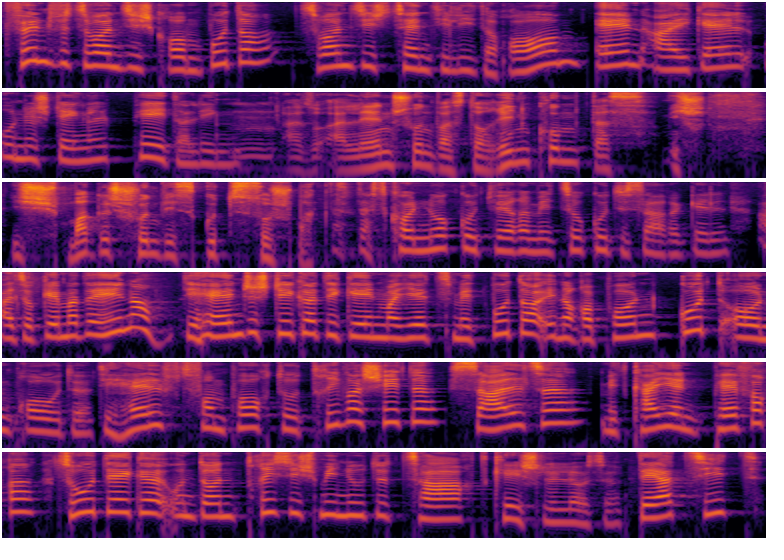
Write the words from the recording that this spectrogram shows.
25 Gramm Butter, 20 Zentiliter Rahm, ein Eigelb und ein Stängel Peterling. Also allein schon, was da reinkommt, das, ich, ich schmecke schon, wie es gut so schmeckt. Das kann nur gut werden mit so guten Sachen, gell? Also gehen wir dahin. Die Hähnchensticker, die gehen wir jetzt mit Butter in einer Pfanne gut anbraten. Die Hälfte vom Porto drüber schütten, salzen, mit Cayenne Pfeffer, zudecken und dann 30 Minuten zart köcheln lassen. Derzeit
